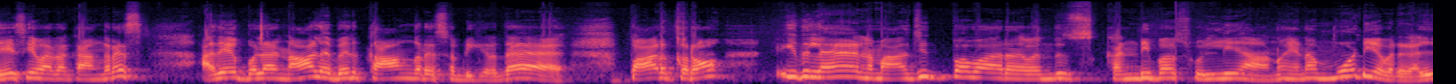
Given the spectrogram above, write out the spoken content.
தேசியவாத காங்கிரஸ் அதே போல் நாலு பேர் காங்கிரஸ் அப்படிங்கிறத பார்க்குறோம். இதில் நம்ம அஜித் பவாரை வந்து கண்டிப்பாக சொல்லி ஆகணும். ஏன்னா மோடி அவர்கள்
